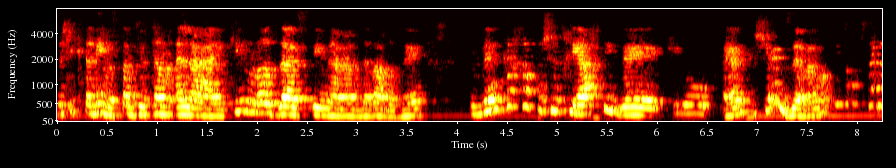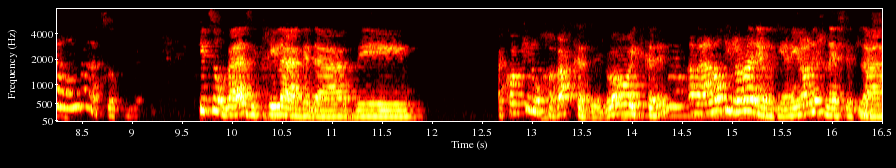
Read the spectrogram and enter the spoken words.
יש לי קטנים, אז שמתי אותם עליי, כאילו לא זזתי מהדבר הזה, וככה פשוט חייכתי, וכאילו, היה לי קשה עם זה, אבל אמרתי, טוב, בסדר, אין מה לעשות עם זה. קיצור, ואז התחילה ההגדה, והכל כאילו חרק כזה, לא התקדם, אבל אמרתי, לא מעניין אותי, אני לא נכנסת מה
